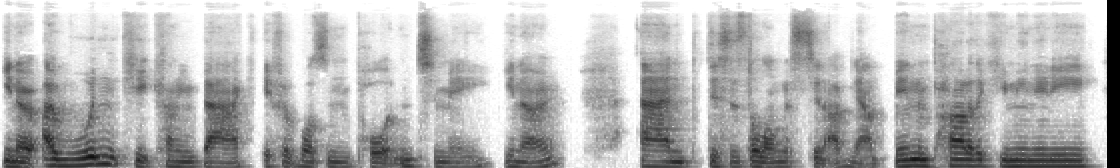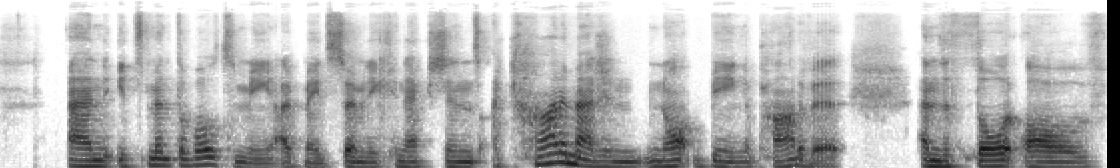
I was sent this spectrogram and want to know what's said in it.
you know, I wouldn't keep coming back if it wasn't important to me, you know. And this is the longest stint I've now been part of the community, and it's meant the world to me. I've made so many connections. I can't imagine not being a part of it. And the thought of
